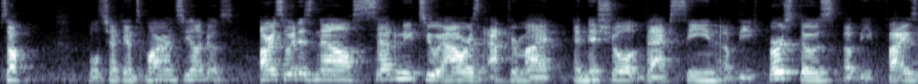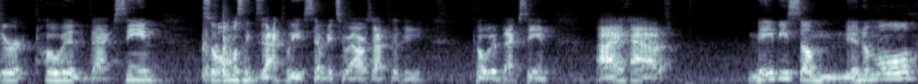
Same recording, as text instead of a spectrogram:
So we'll check in tomorrow and see how it goes. All right, so it is now 72 hours after my initial vaccine of the first dose of the Pfizer COVID vaccine. So almost exactly 72 hours after the COVID vaccine. I have maybe some minimal,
